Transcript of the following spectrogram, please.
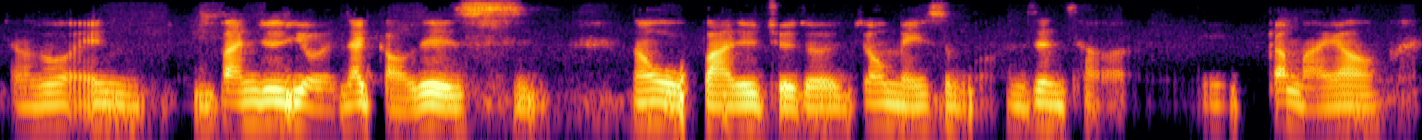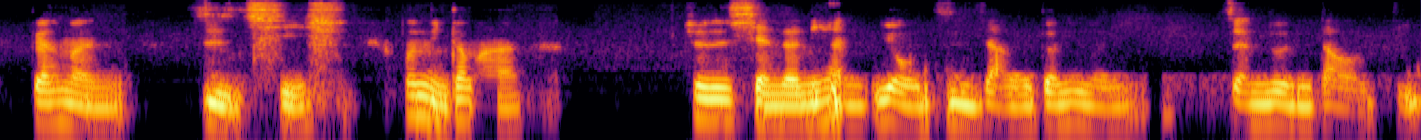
讲说，哎，你班就是有人在搞这些事，然后我爸就觉得就没什么，很正常啊，你干嘛要跟他们置气，或你干嘛，就是显得你很幼稚这样跟他们争论到底，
